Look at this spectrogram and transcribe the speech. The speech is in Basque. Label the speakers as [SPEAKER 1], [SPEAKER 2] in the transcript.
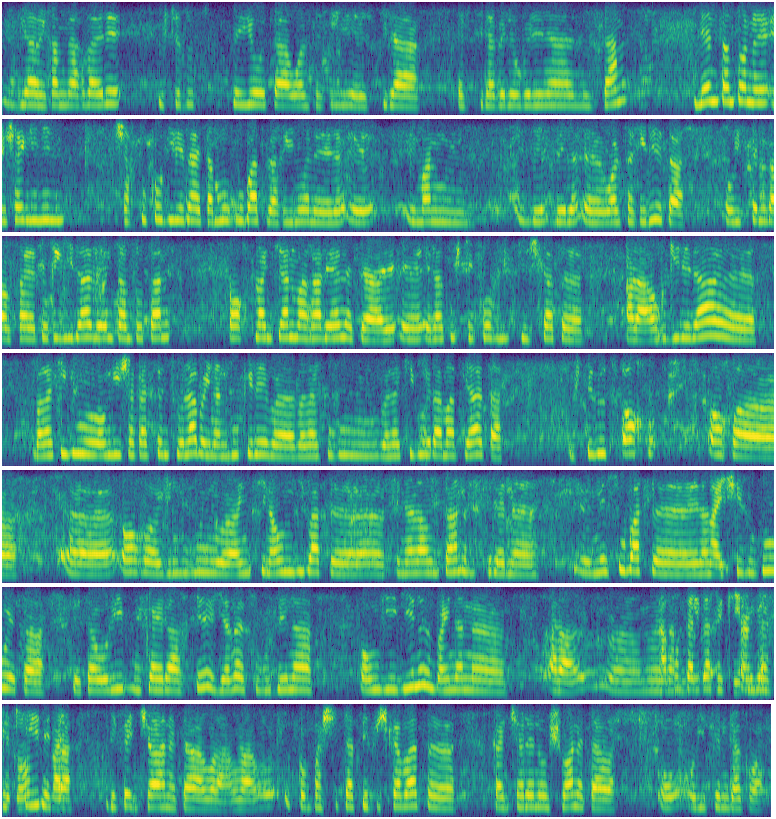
[SPEAKER 1] Egia egan behar da ere, uste dut peio eta walteki ez dira, ez dira bere oberena izan. Lehen tantoan esan ginen sartuko girela eta mugu bat behar nuen eman waltekiri eta hori zen gauza etorri gira lehen tantotan hor flankian margarean eta erakusteko bizkat hor girela badakigu ongi sakatzen zuela, baina guk ere badakigu, badakigu eramatea eta uste dut hor hor hor egin dugu haintzin ahondi bat finala honetan, ziren mesu bat erantzi dugu eta eta hori bukaera arte, jada ez dugu dena ongi egin, baina ara,
[SPEAKER 2] Apunt elgarrekin,
[SPEAKER 1] elgarrekin eta defentsan eta kompasitate pixka bat kantxaren osoan eta hori zen gakoa.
